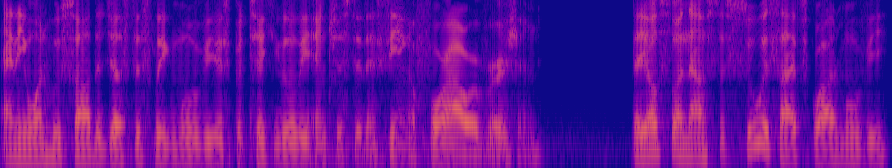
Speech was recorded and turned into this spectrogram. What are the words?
anyone who saw the Justice League movie is particularly interested in seeing a four hour version. They also announced the Suicide Squad movie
